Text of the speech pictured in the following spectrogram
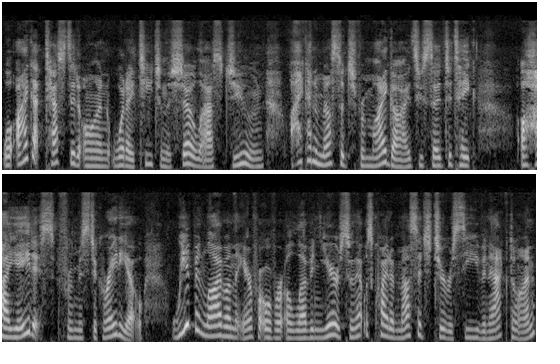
Well, I got tested on what I teach in the show last June. I got a message from my guides who said to take a hiatus from Mystic Radio. We've been live on the air for over 11 years, so that was quite a message to receive and act on.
